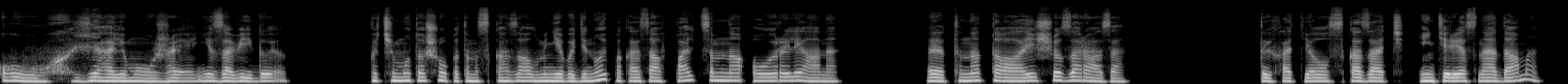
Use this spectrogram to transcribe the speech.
«Ух, я ему уже не завидую!» Почему-то шепотом сказал мне водяной, показав пальцем на Оурелиана. «Это та еще зараза!» «Ты хотел сказать, интересная дама?»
